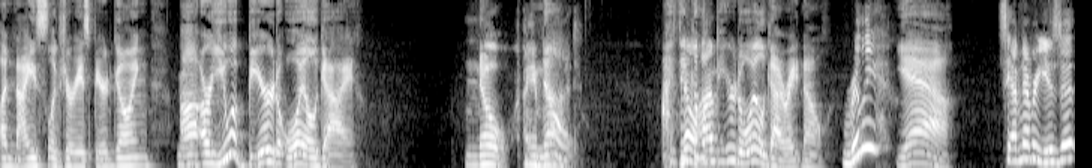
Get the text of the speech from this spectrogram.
a nice, luxurious beard going. Uh, are you a beard oil guy? No, I am No. not. I think No, I'm a I'm- beard oil guy right now. Really? Yeah. See, I've never used it,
